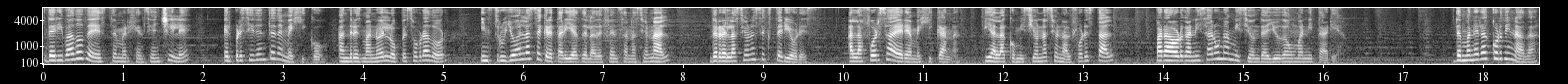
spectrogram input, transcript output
Derivado de esta emergencia en Chile, el presidente de México, Andrés Manuel López Obrador, instruyó a las Secretarías de la Defensa Nacional, de Relaciones Exteriores, a la Fuerza Aérea Mexicana y a la Comisión Nacional Forestal para organizar una misión de ayuda humanitaria. De manera coordinada,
